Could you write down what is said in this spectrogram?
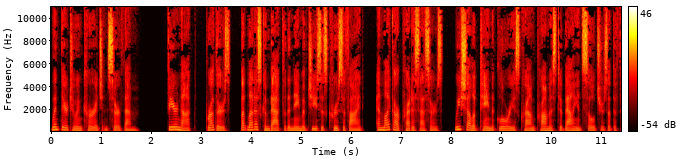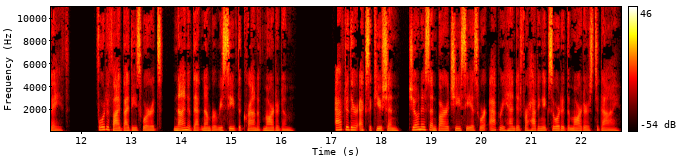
went there to encourage and serve them. Fear not, brothers, but let us combat for the name of Jesus crucified, and like our predecessors, we shall obtain the glorious crown promised to valiant soldiers of the faith. Fortified by these words, nine of that number received the crown of martyrdom. After their execution, Jonas and Barachesius were apprehended for having exhorted the martyrs to die.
